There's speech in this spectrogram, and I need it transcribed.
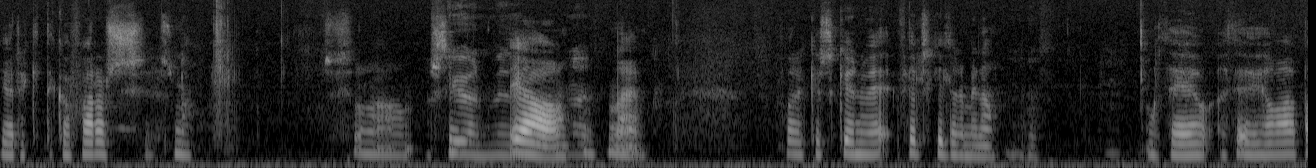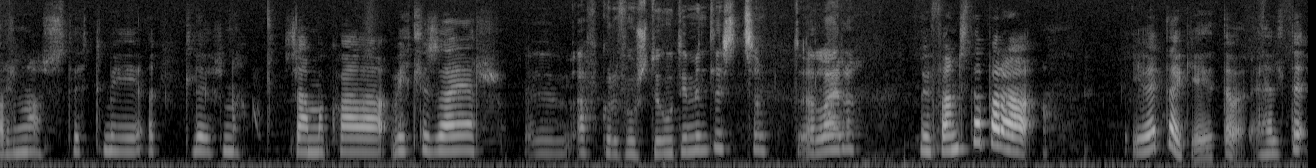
Ég er ekkert eitthvað að fara á svona, svona, skjön við já, Nei. nei. Var ekki að skjön við fjölskyldina mína. Og þau, þau hafa bara svona stutt mig í öllu svona, sama hvaða vittlis það er. um, af hverju fórstu út í myndlist samt að læra Mér fannst það bara, ég veit ekki, þetta heldur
